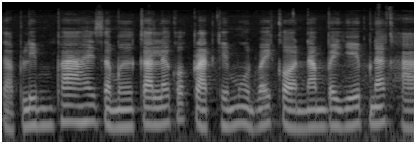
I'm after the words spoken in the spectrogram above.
จับริมผ้าให้เสมอกันแล้วก็กลัดเข็มหมุดไว้ก่อนนำไปเย็บนะคะ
